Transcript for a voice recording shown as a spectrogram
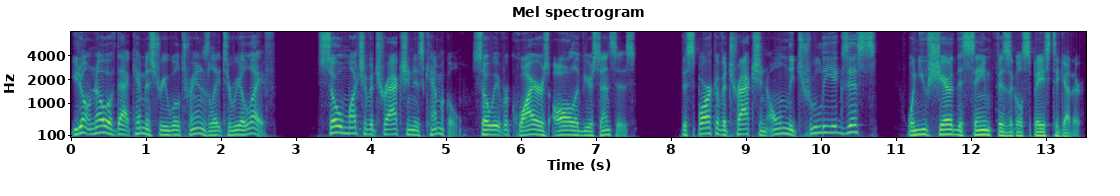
you don't know if that chemistry will translate to real life. So much of attraction is chemical, so it requires all of your senses. The spark of attraction only truly exists when you share the same physical space together.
